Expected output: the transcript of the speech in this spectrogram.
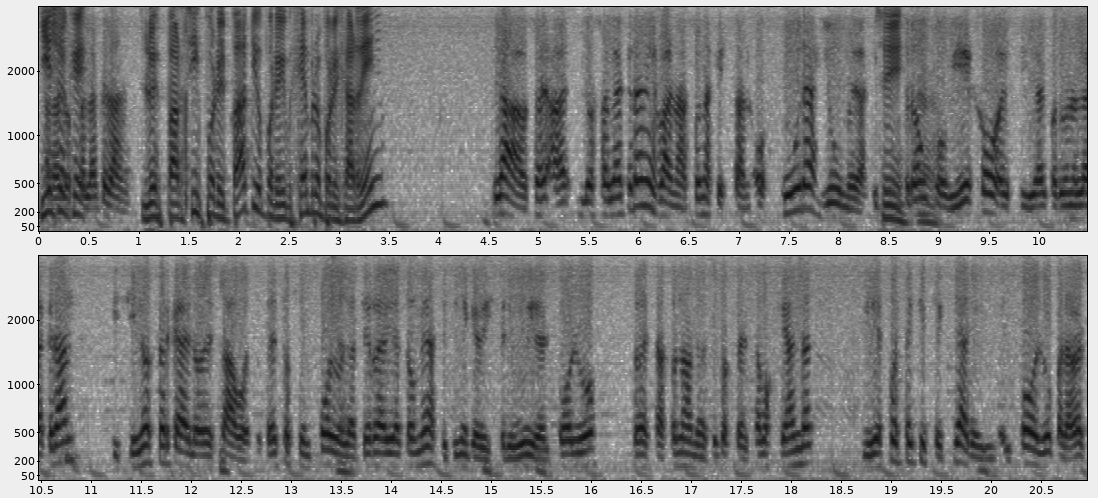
¿Y para eso los que alacranes. lo esparcís por el patio, por ejemplo, por el jardín? Claro, o sea, a- los alacranes van a zonas que están oscuras y húmedas. Sí, un tronco viejo es ideal para un alacrán, y si no cerca de los desagües. O sea, esto es un polvo, la tierra de diatomea se tiene que distribuir el polvo, toda esta zona donde nosotros pensamos que andan, y después hay que chequear el, el polvo para ver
